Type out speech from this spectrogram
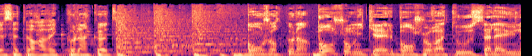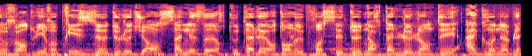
À 7h avec Colin Cotte. Bonjour Colin. Bonjour Mickaël, bonjour à tous. À la une aujourd'hui, reprise de l'audience à 9h tout à l'heure dans le procès de Nordal Lelandais à Grenoble.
